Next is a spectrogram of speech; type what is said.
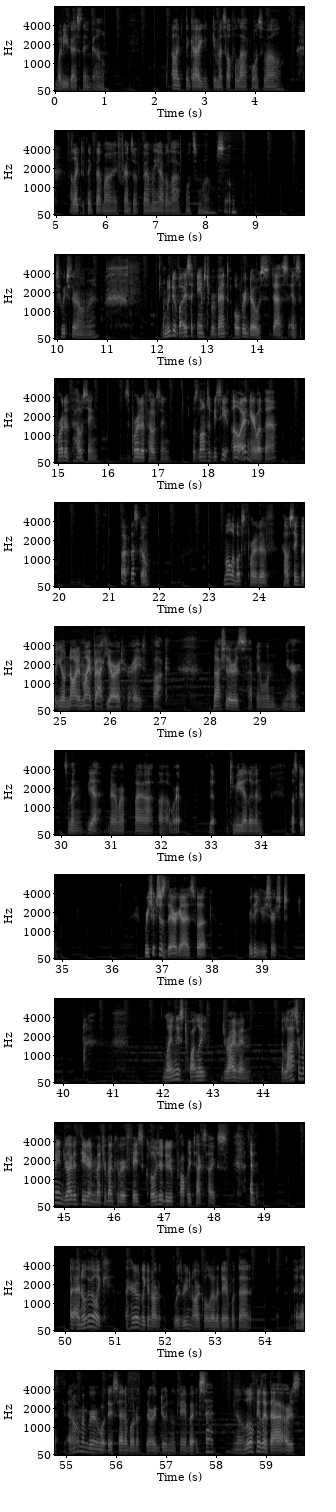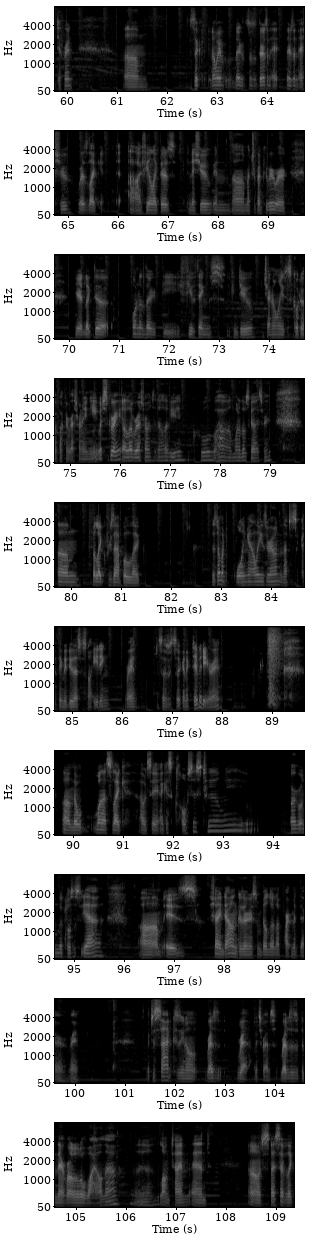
What do you guys think? I, I like to think I give myself a laugh once in a while. I like to think that my friends and family have a laugh once in a while. So, to each their own, right? A new device that aims to prevent overdose deaths in supportive housing, supportive housing, was launched in BC. Oh, I didn't hear about that. Fuck, let's go. I'm all about supportive housing, but you know, not in my backyard, right? Fuck. No, actually, there is happening one near something. Yeah, near my, my uh, uh, where the community I live in. That's good. Research is there, guys. Fuck. Read the research. Langley's Twilight Drive-In, the last remaining drive-in theater in Metro Vancouver, faced closure due to property tax hikes. I'm, I, I know they're like I heard like an article. Was reading an article the other day about that, and I th- I don't remember what they said about if they were doing okay. But it's sad, you know. Little things like that are just different. Um, it's like you know we have, there's there's an there's an issue whereas like I feel like there's an issue in uh, Metro Vancouver where you're like the one of the the few things you can do generally is just go to a fucking restaurant and eat, which is great. I love restaurants and I love eating. Cool. Wow, I'm one of those guys, right? Um, but like for example, like there's not much bowling alleys around, and that's just like a thing to do. That's just not eating, right? So it's like an activity, right? Um, the one that's like I would say I guess closest to me, or one of the closest, yeah, um, is Shinedown Down because they're gonna build an apartment there, right? Which is sad because you know Revs, Rev, it's Revs. Revs has been there for a little while now, a long time, and oh, it's just nice to have like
